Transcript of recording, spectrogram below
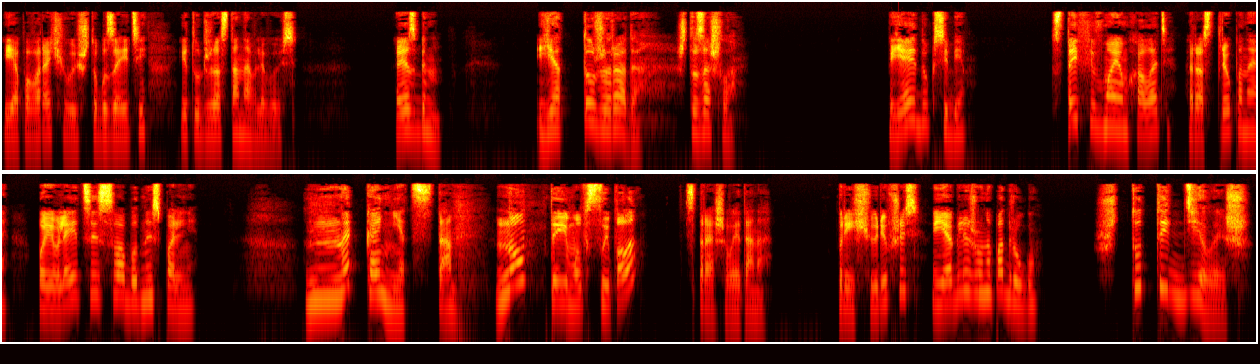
Я поворачиваюсь, чтобы зайти, и тут же останавливаюсь. «Эсбин, я тоже рада, что зашла». Я иду к себе. Стеффи в моем халате, растрепанная, появляется из свободной спальни. «Наконец-то! Ну, ты ему всыпала?» — спрашивает она. Прищурившись, я гляжу на подругу. «Что ты делаешь?»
